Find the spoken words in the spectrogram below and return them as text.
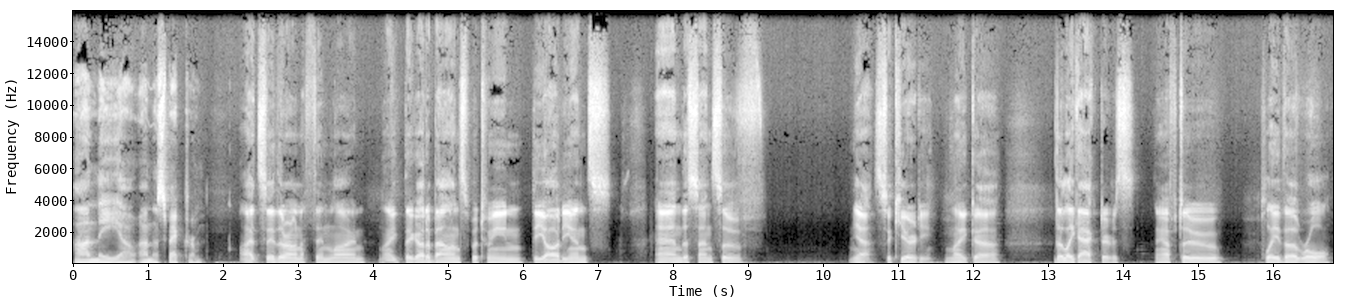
on the uh, on the spectrum? I'd say they're on a thin line. Like they got a balance between the audience and the sense of yeah, security. Like uh they're like actors. They have to play the role.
